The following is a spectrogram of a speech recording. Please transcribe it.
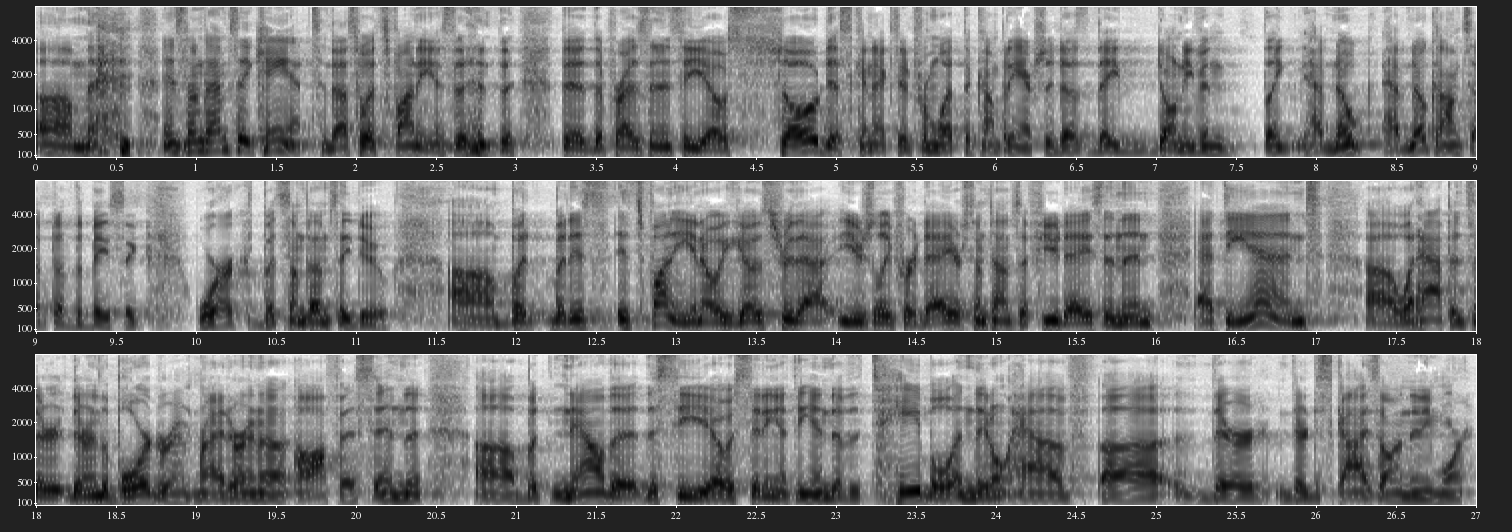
Um, and sometimes they can't. And that's what's funny is that the, the, the president CEO is so disconnected from what the company actually does. They don't even like have no have no concept of the basic work, but sometimes they do. Um, but but it's it's funny. You know, he goes through that usually for a day or sometimes a few days, and then at the end, uh, what happens? They're they're in the boardroom, right, or in an office, and the uh, but now the the CEO is sitting at the end of the table, and they don't have uh, their their disguise on anymore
